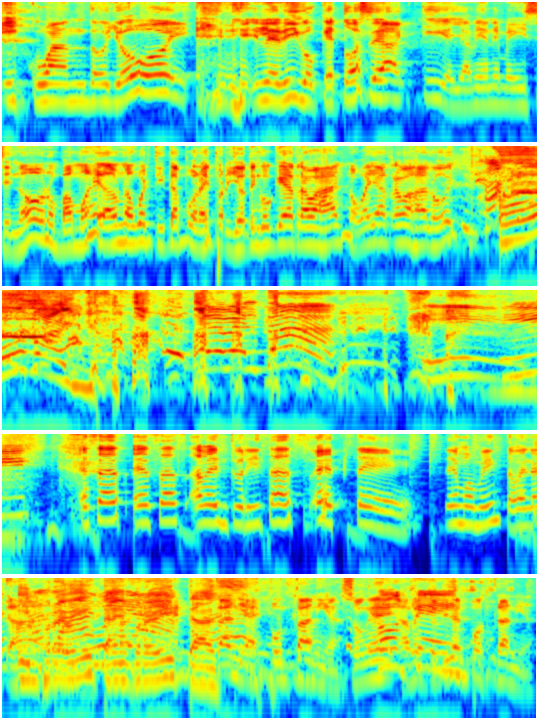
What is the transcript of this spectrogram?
Y cuando yo voy y le digo, ¿qué tú haces aquí? Ella viene y me dice, no, nos vamos a dar una vueltita por ahí, pero yo tengo que ir a trabajar, no vaya a trabajar hoy. Oh my God. De verdad. Sí. Sí. Esas, esas aventuritas este, de momento, ¿verdad? Imprevistas, imprevistas. Espontáneas, espontáneas, son eh, aventuritas espontáneas.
